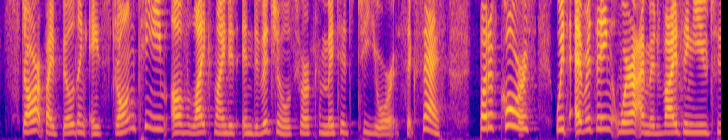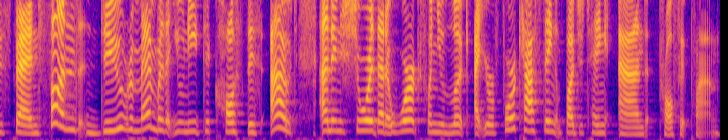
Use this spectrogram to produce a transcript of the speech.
start by building a strong team of like minded individuals who are committed to your success. But of course, with everything where I'm advising you to spend funds, do remember that you need to cost this out and ensure that it works when you look at your forecasting, budgeting, and profit plan.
